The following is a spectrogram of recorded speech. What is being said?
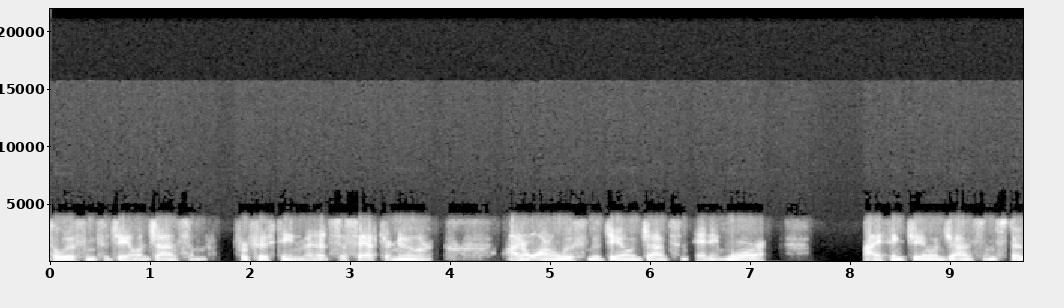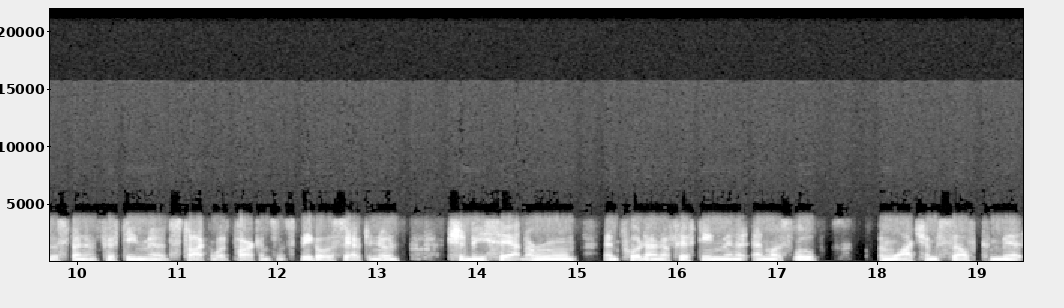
to listen to Jaylon Johnson for 15 minutes this afternoon. I don't want to listen to Jaylon Johnson anymore. I think Jaylon Johnson, instead of spending 15 minutes talking with Parkins and Spiegel this afternoon, should be sat in a room and put on a 15 minute endless loop and watch himself commit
